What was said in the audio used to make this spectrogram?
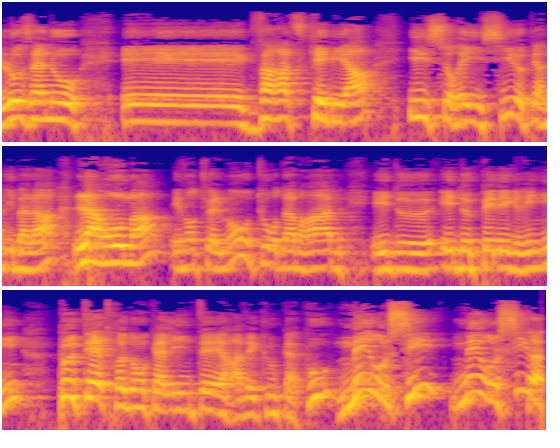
Lozano et Kvaratskhelia. Il serait ici, le père Dybala. La Roma, éventuellement, autour d'Abraham et de, et de Pellegrini. Peut-être donc à l'Inter avec Lukaku, mais aussi, mais aussi à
